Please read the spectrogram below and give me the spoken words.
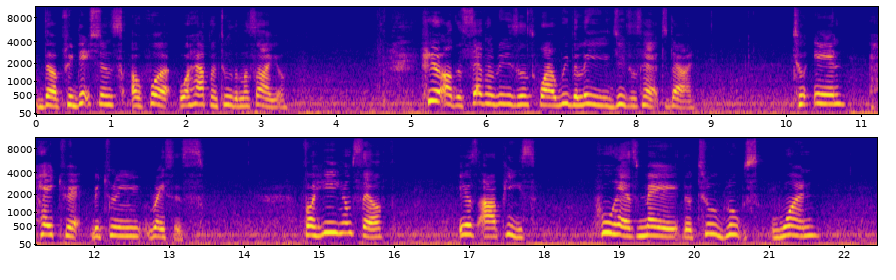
the predictions of what will happen to the Messiah. Here are the seven reasons why we believe Jesus had to die to end hatred between races. For he himself is our peace, who has made the two groups one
